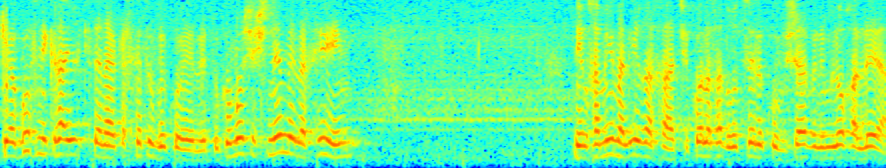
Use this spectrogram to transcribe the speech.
כי הגוף נקרא עיר קטנה, כך כתוב בקהלת, וכמו ששני מלכים נלחמים על עיר אחת, שכל אחד רוצה לכובשה ולמלוך עליה,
